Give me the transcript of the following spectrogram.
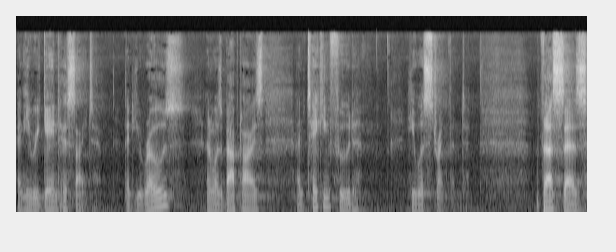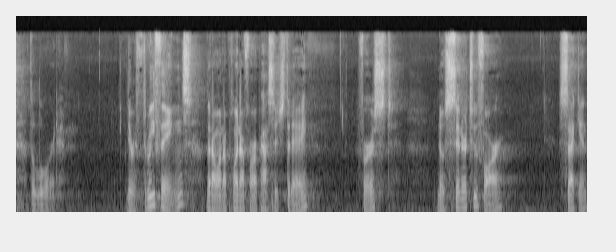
and he regained his sight. Then he rose and was baptized, and taking food, he was strengthened. Thus says the Lord. There are three things that I want to point out from our passage today. First, no sinner too far. Second,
